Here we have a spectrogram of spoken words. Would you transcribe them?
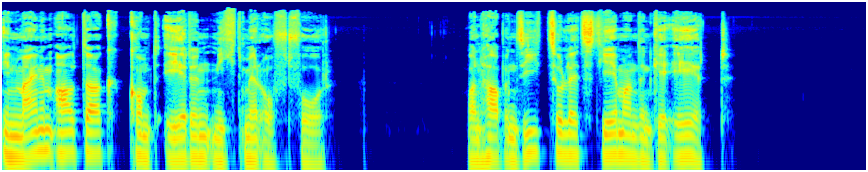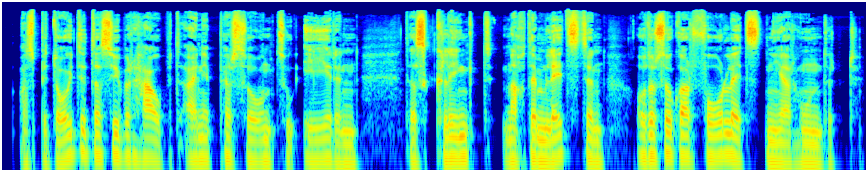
In meinem Alltag kommt Ehren nicht mehr oft vor. Wann haben Sie zuletzt jemanden geehrt? Was bedeutet das überhaupt, eine Person zu ehren? Das klingt nach dem letzten oder sogar vorletzten Jahrhundert,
